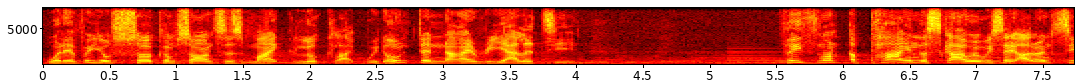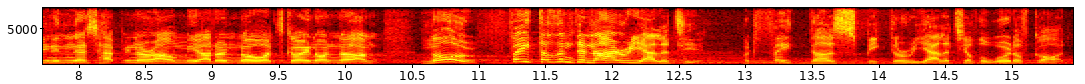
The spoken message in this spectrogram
whatever your circumstances might look like, we don't deny reality. Faith's not a pie in the sky where we say, I don't see anything that's happening around me. I don't know what's going on. No, I'm, no, faith doesn't deny reality, but faith does speak the reality of the Word of God.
